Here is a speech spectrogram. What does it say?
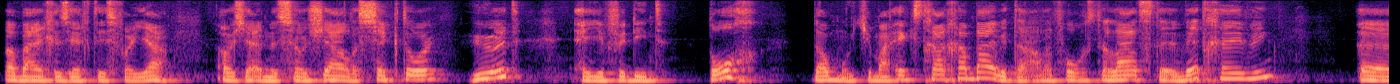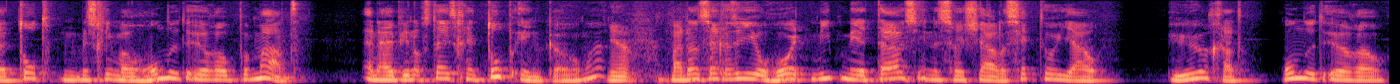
Waarbij gezegd is van ja, als jij in de sociale sector huurt en je verdient toch, dan moet je maar extra gaan bijbetalen. Volgens de laatste wetgeving eh, tot misschien wel 100 euro per maand. En dan heb je nog steeds geen topinkomen. Ja. Maar dan zeggen ze, je hoort niet meer thuis in de sociale sector. Jouw huur gaat 100 euro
